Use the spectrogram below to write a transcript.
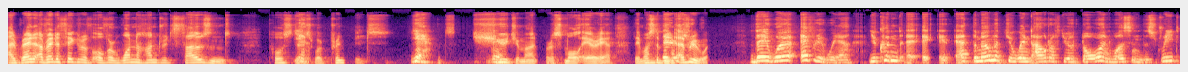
I read I read a figure of over one hundred thousand posters yeah. were printed. Yeah, it's huge amount for a small area. They must have been There's, everywhere. They were everywhere. You couldn't, at the moment you went out of your door and was in the street,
